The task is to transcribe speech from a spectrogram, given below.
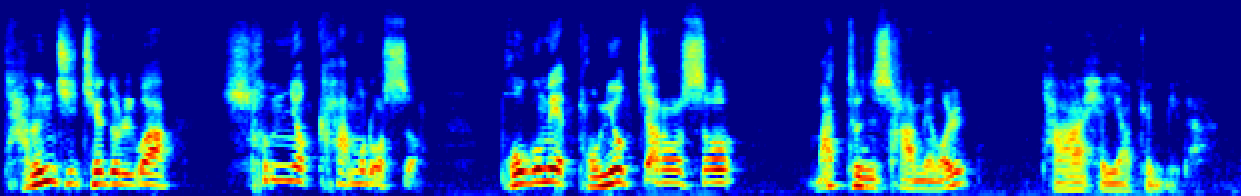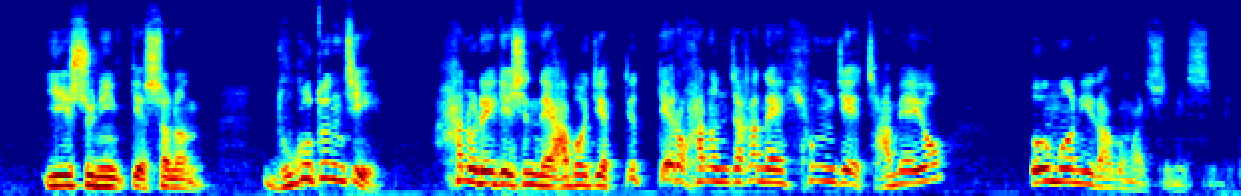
다른 지체들과 협력함으로써 복음의 동역자로서 맡은 사명을 다해야 됩니다. 예수님께서는 누구든지 하늘에 계신 내 아버지의 뜻대로 하는 자가 내 형제 자매요 어머니라고 말씀했습니다.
